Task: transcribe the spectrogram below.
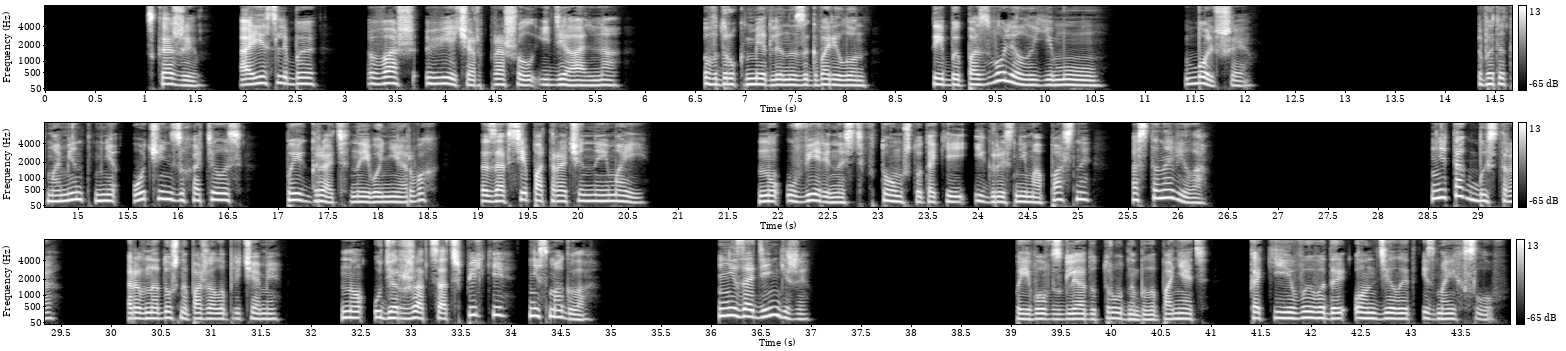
Скажи, а если бы ваш вечер прошел идеально, вдруг медленно заговорил он, ты бы позволила ему большее? В этот момент мне очень захотелось поиграть на его нервах за все потраченные мои. Но уверенность в том, что такие игры с ним опасны, остановила. «Не так быстро», — равнодушно пожала плечами, но удержаться от шпильки не смогла. «Не за деньги же». По его взгляду трудно было понять, какие выводы он делает из моих слов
